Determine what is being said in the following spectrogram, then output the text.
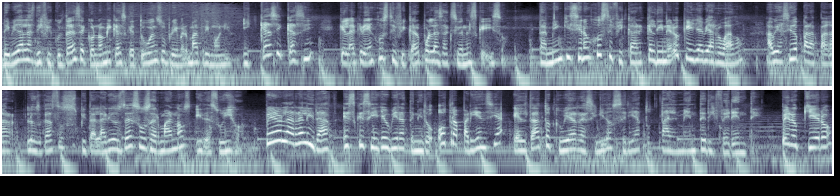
debido a las dificultades económicas que tuvo en su primer matrimonio y casi casi que la querían justificar por las acciones que hizo. También quisieron justificar que el dinero que ella había robado había sido para pagar los gastos hospitalarios de sus hermanos y de su hijo. Pero la realidad es que si ella hubiera tenido otra apariencia, el trato que hubiera recibido sería totalmente diferente. Pero quiero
